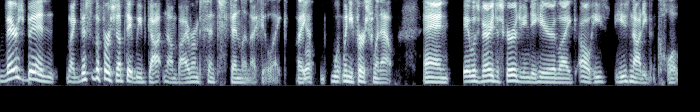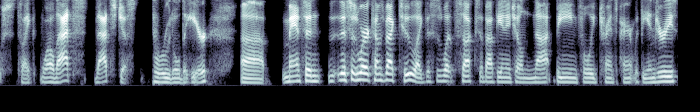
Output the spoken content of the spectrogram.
there's been like this is the first update we've gotten on Byram since Finland, I feel like. Like Yeah. w- when he first went out. And it was very discouraging to hear like, oh, he's he's not even close. It's like, well, that's that's just brutal to hear. Uh Manson, this is where it comes back to like this is what sucks about the NHL not being fully transparent with the injuries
